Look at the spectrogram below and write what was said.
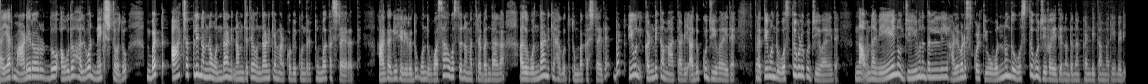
ತಯಾರು ಮಾಡಿರೋರದ್ದು ಹೌದೋ ಅಲ್ವೋ ನೆಕ್ಸ್ಟ್ ಅದು. ಬಟ್ ಆ ಚಪ್ಪಲಿ ನಮ್ಮನ್ನ ಹೊಂದಾಣಿ ನಮ್ಮ ಜೊತೆ ಹೊಂದಾಣಿಕೆ ಮಾಡ್ಕೋಬೇಕು ಅಂದರೆ ತುಂಬ ಕಷ್ಟ ಇರುತ್ತೆ. ಹಾಗಾಗಿ ಹೇಳಿರೋದು ಒಂದು ಹೊಸ ವಸ್ತು ನಮ್ಮ ಹತ್ರ ಬಂದಾಗ ಅದು ಹೊಂದಾಣಿಕೆ ಆಗೋದು ತುಂಬ ಕಷ್ಟ ಇದೆ. ಬಟ್ ಇವ್ನು ಖಂಡಿತ ಮಾತಾಡಿ, ಅದಕ್ಕೂ ಜೀವ ಇದೆ. ಪ್ರತಿಯೊಂದು ವಸ್ತುಗಳಿಗೂ ಜೀವ ಇದೆ. ನಾವು, ನಾವೇನು ಜೀವನದಲ್ಲಿ ಅಳವಡಿಸ್ಕೊಳ್ತೀವೋ ಒಂದೊಂದು ವಸ್ತುಗೂ ಜೀವ ಇದೆ ಅನ್ನೋದನ್ನು ಖಂಡಿತ ಮರಿಬೇಡಿ.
